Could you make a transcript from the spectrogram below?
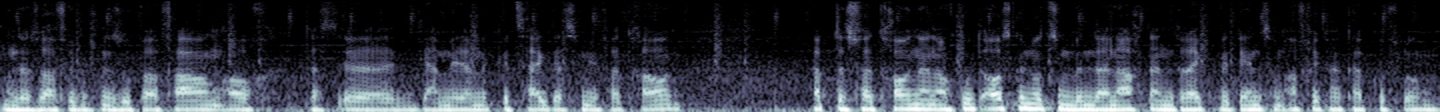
Und das war für mich eine super Erfahrung. Auch dass, äh, die haben mir damit gezeigt, dass sie mir vertrauen. Habe das Vertrauen dann auch gut ausgenutzt und bin danach dann direkt mit denen zum Afrika Cup geflogen.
